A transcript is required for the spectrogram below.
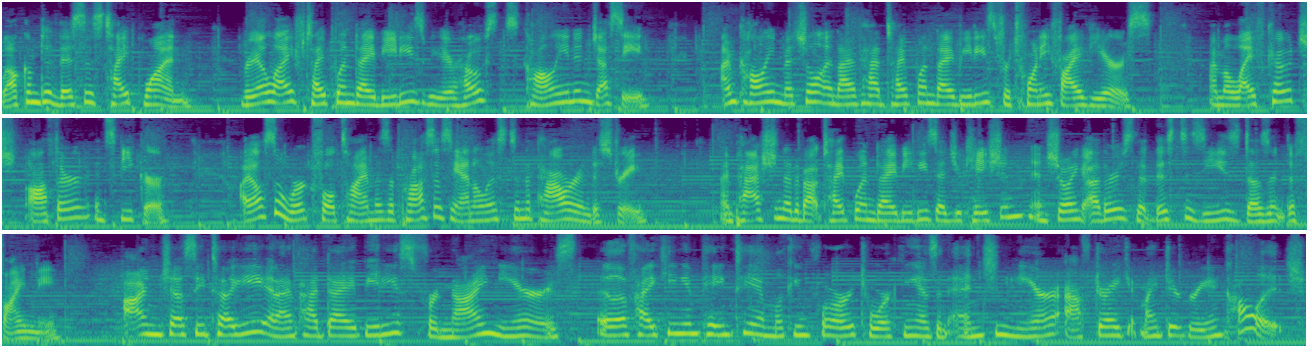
Welcome to This is Type 1, real life type 1 diabetes with your hosts, Colleen and Jessie. I'm Colleen Mitchell, and I've had type 1 diabetes for 25 years. I'm a life coach, author, and speaker. I also work full time as a process analyst in the power industry. I'm passionate about type 1 diabetes education and showing others that this disease doesn't define me. I'm Jessie Tuggy, and I've had diabetes for nine years. I love hiking and painting. I'm looking forward to working as an engineer after I get my degree in college.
